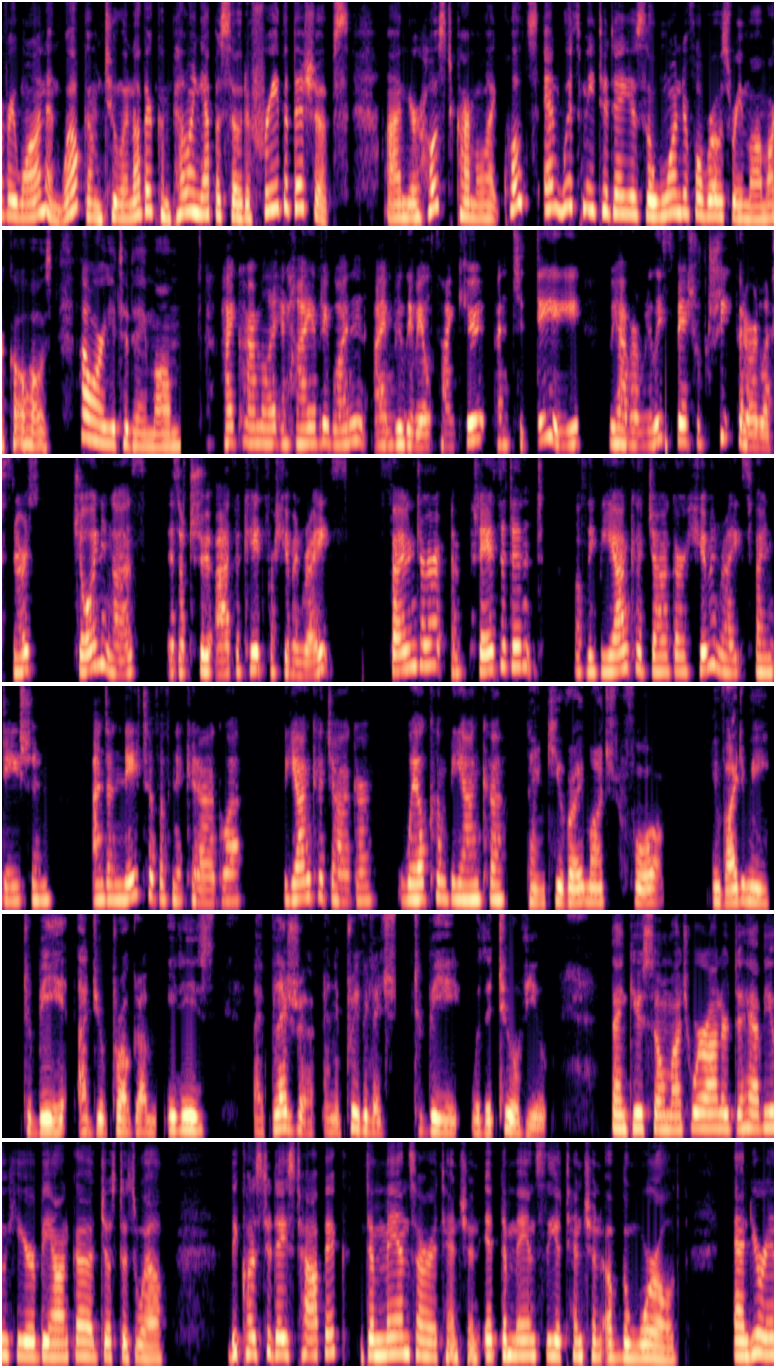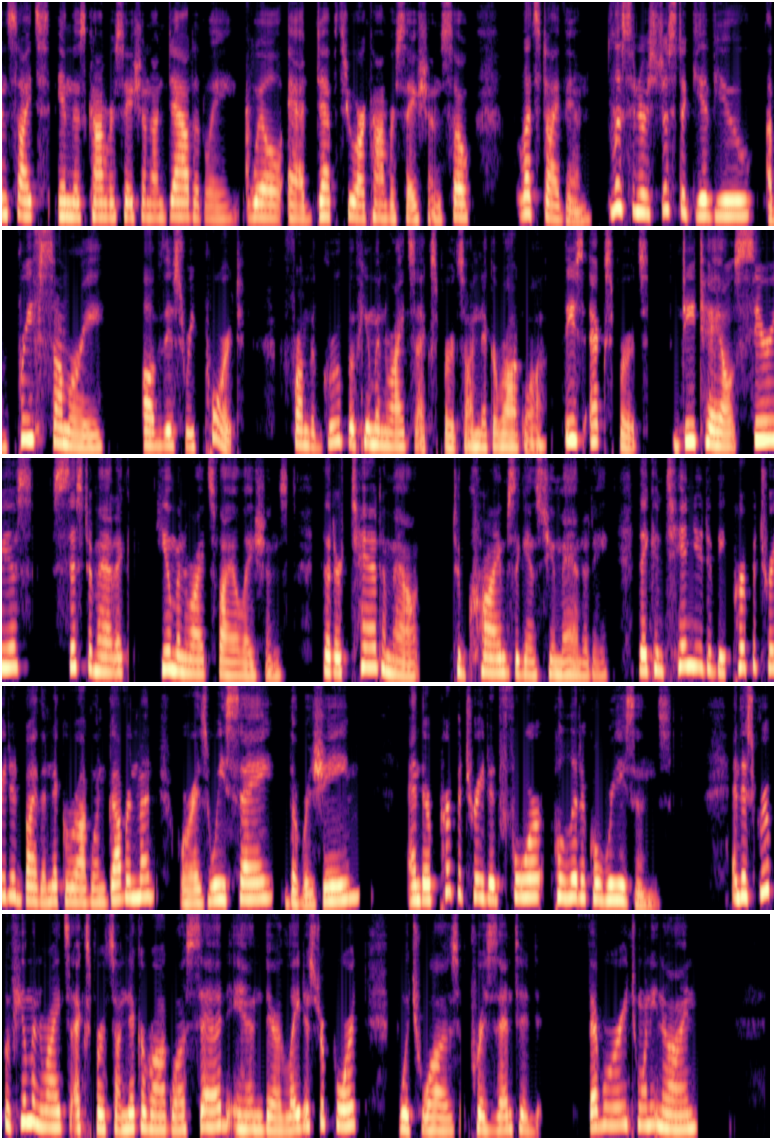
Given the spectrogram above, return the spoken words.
everyone, and welcome to another compelling episode of Free the Bishops. I'm your host, Carmelite Quotes, and with me today is the wonderful Rosary Mum, our co host. How are you today, Mom? Hi, Carmelite, and hi, everyone. I'm really well, thank you. And today we have a really special treat for our listeners. Joining us is a true advocate for human rights, founder and president of the Bianca Jagger Human Rights Foundation, and a native of Nicaragua, Bianca Jagger. Welcome, Bianca. Thank you very much for inviting me to be at your program. It is a pleasure and a privilege to be with the two of you. Thank you so much. We're honored to have you here, Bianca, just as well. Because today's topic demands our attention, it demands the attention of the world. And your insights in this conversation undoubtedly will add depth to our conversation. So let's dive in. Listeners, just to give you a brief summary of this report from the group of human rights experts on Nicaragua. These experts detail serious, systematic human rights violations that are tantamount to crimes against humanity. They continue to be perpetrated by the Nicaraguan government, or as we say, the regime, and they're perpetrated for political reasons. And this group of human rights experts on Nicaragua said in their latest report, which was presented February 29,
